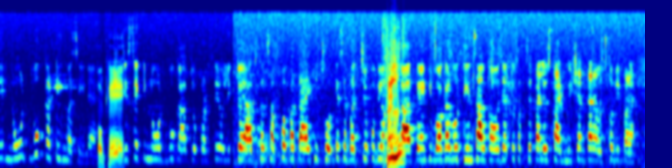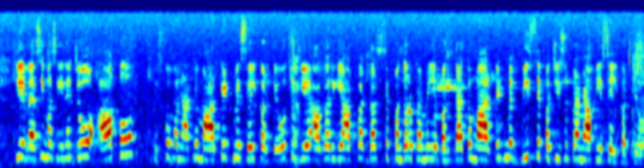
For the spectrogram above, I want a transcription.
ये नोटबुक कटिंग मशीन है। ओके जिससे कि नोटबुक आप जो पढ़ते हो लिखते हो आजकल सबको पता है कि छोटे से बच्चों को भी हम हम्म। चाहते हैं कि वो अगर वो तीन साल का हो जाए तो सबसे पहले उसका एडमिशन करा उसको भी पढ़ा ये वैसी मशीन है जो आप इसको बना के मार्केट में सेल करते हो तो ये अगर ये आपका 10 से 15 रुपए में ये बनता है तो मार्केट में 20 से 25 रुपए में आप ये सेल करते हो।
